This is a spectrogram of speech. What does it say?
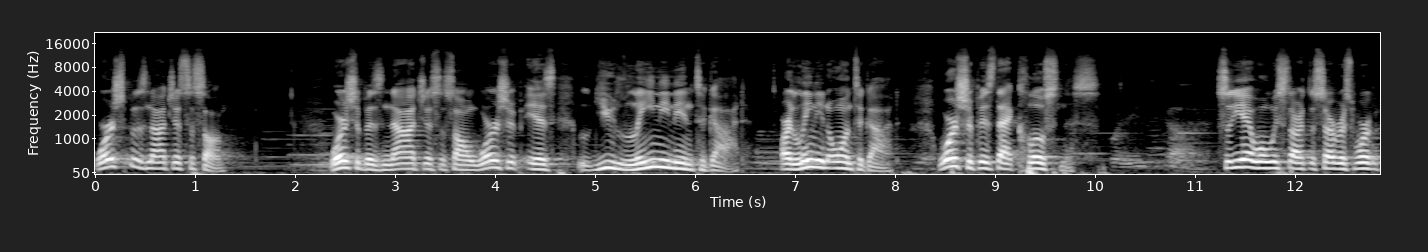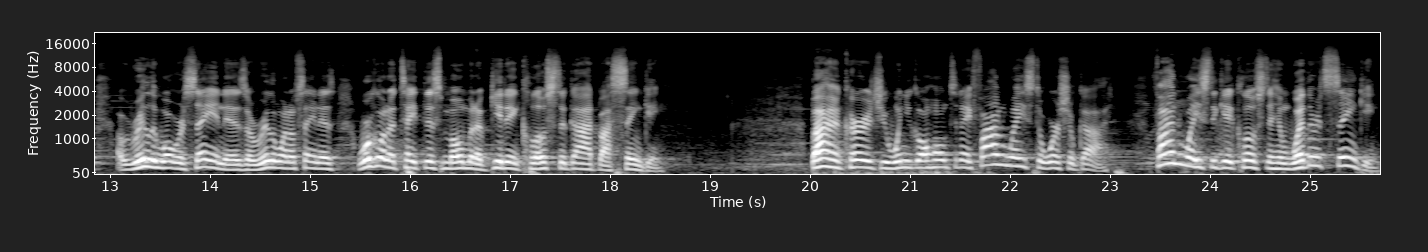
worship is not just a song. Worship is not just a song. Worship is you leaning into God or leaning on to God. Worship is that closeness. So yeah, when we start the service, we're really what we're saying is, or really what I'm saying is, we're going to take this moment of getting close to God by singing. But I encourage you, when you go home today, find ways to worship God. Find ways to get close to Him, whether it's singing,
